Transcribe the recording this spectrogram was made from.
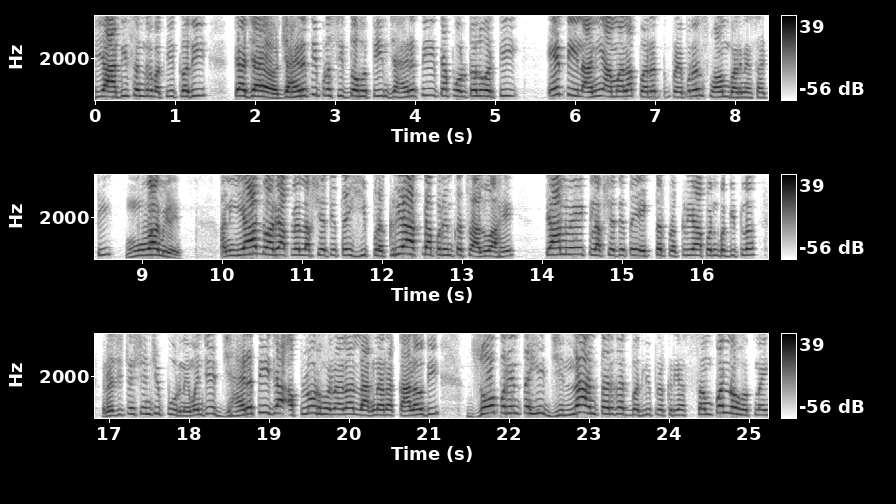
यादी संदर्भात की कधी त्या जा जाहिराती प्रसिद्ध होतील जाहिराती त्या पोर्टलवरती येतील आणि आम्हाला परत प्रेफरन्स फॉर्म भरण्यासाठी मुभा मिळेल. आणि याद्वारे आपल्याला लक्षात येतं ही प्रक्रिया आतापर्यंत चालू आहे. त्यान्वये एक लक्षात येतं एकतर प्रक्रिया आपण बघितलं रजिस्ट्रेशनची पूर्ण आहे. म्हणजे जाहिराती ज्या अपलोड होण्याला लागणारा कालावधी जोपर्यंत ही जिल्हा अंतर्गत बदली प्रक्रिया संपन्न होत नाही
